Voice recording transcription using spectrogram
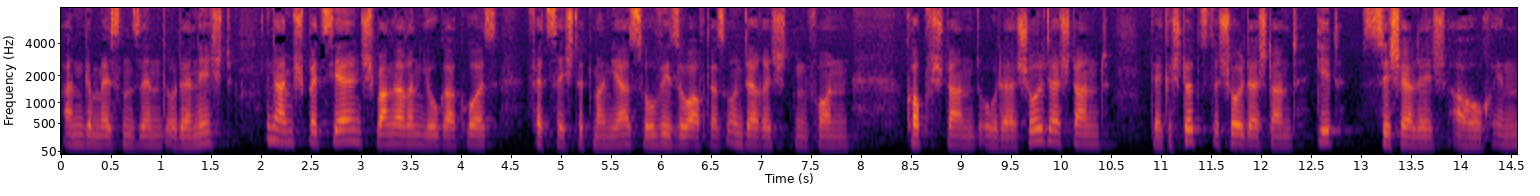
angemessen sind oder nicht. In einem speziellen schwangeren Yogakurs verzichtet man ja sowieso auf das Unterrichten von Kopfstand oder Schulterstand. Der gestützte Schulterstand geht sicherlich auch im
